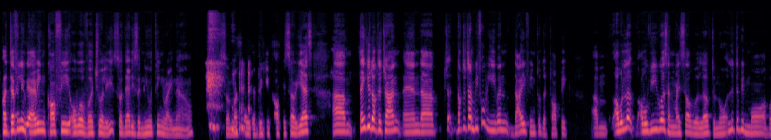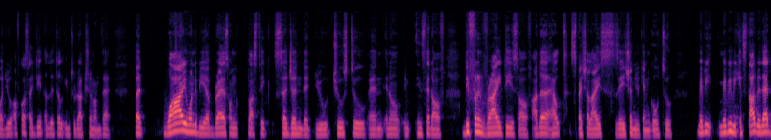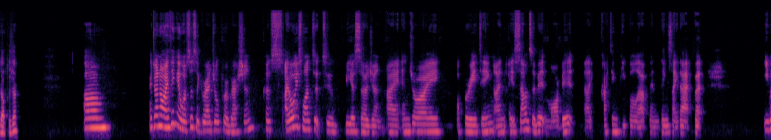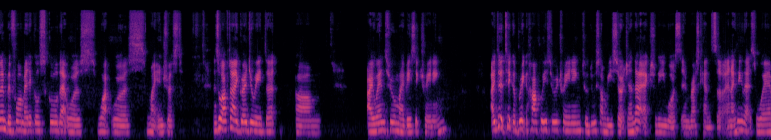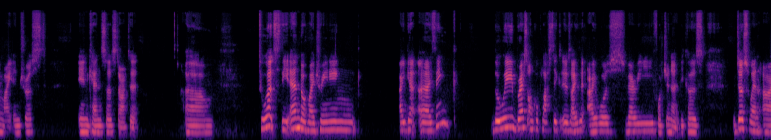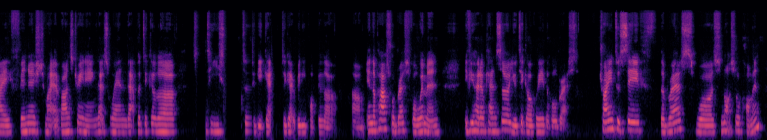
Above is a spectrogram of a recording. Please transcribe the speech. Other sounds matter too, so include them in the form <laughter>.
But definitely, we're having coffee over virtually, so that is a new thing right now. <laughs> So I'm not sure you're drinking coffee. So yes, um, thank you, Dr. Chan. And uh, Dr. Chan, before we even dive into the topic, um, I would love our viewers and myself will love to know a little bit more about you. Of course, I did a little introduction on that, why you want to be a breast on plastic surgeon that you choose to and you know in, instead of different varieties of other health specialization you can go to? Maybe maybe we can start with that dr Chan. um i don't know. I think it was just a gradual progression because i always wanted to be a surgeon. I enjoy operating and it sounds a bit morbid like cutting people up and things like that but even before medical school, that was what was my interest. And so after I graduated, um, I went through my basic training. I did take a break halfway through training to do some research, and that actually was in breast cancer. And I think that's where my interest in cancer started. Um, towards the end of my training, I get I think the way breast oncoplastics is, I th- I was very fortunate because just when I finished my advanced training, that's when that particular tea started to be get to get really popular. Um, in the past, for breast for women, if you had a cancer, you take away the whole breast. Trying to save the breast was not so common,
